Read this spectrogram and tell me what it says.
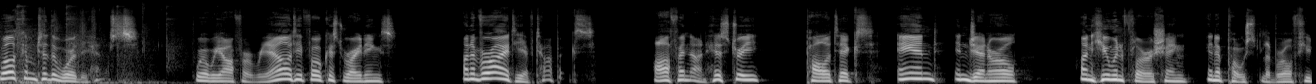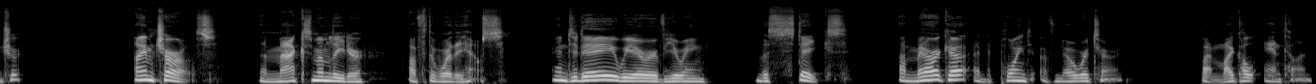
Welcome to the Worthy House, where we offer reality focused writings on a variety of topics, often on history, politics, and, in general, on human flourishing in a post liberal future. I'm Charles, the maximum leader of the Worthy House, and today we are reviewing The Stakes America at the Point of No Return by Michael Anton.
